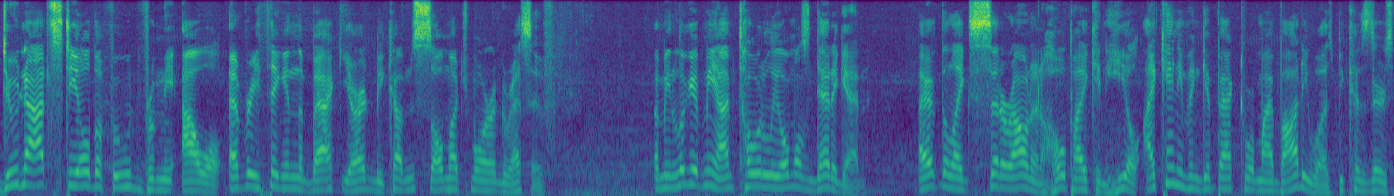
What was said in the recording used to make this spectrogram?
Do not steal the food from the owl. Everything in the backyard becomes so much more aggressive. I mean, look at me. I'm totally almost dead again. I have to like sit around and hope I can heal. I can't even get back to where my body was because there's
